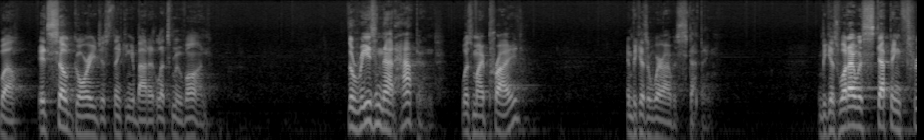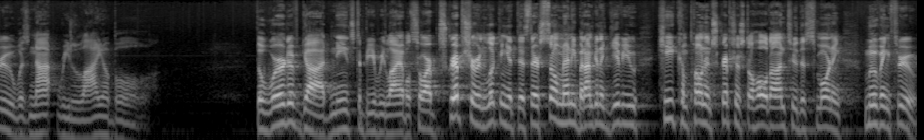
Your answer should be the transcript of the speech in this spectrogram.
well, it's so gory just thinking about it. Let's move on. The reason that happened was my pride and because of where I was stepping. Because what I was stepping through was not reliable. The Word of God needs to be reliable. So, our scripture, in looking at this, there's so many, but I'm going to give you key component scriptures to hold on to this morning moving through.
